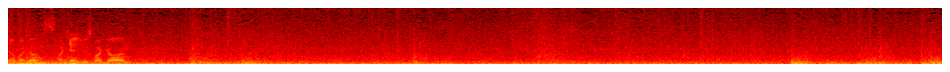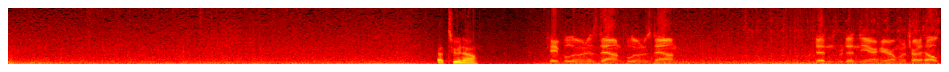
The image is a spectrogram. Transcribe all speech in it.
Yeah, my guns. I can't use my gun. Got two now. Okay, balloon is down. Balloon is down. We're dead. In, we're dead in the air here. I'm gonna try to help.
